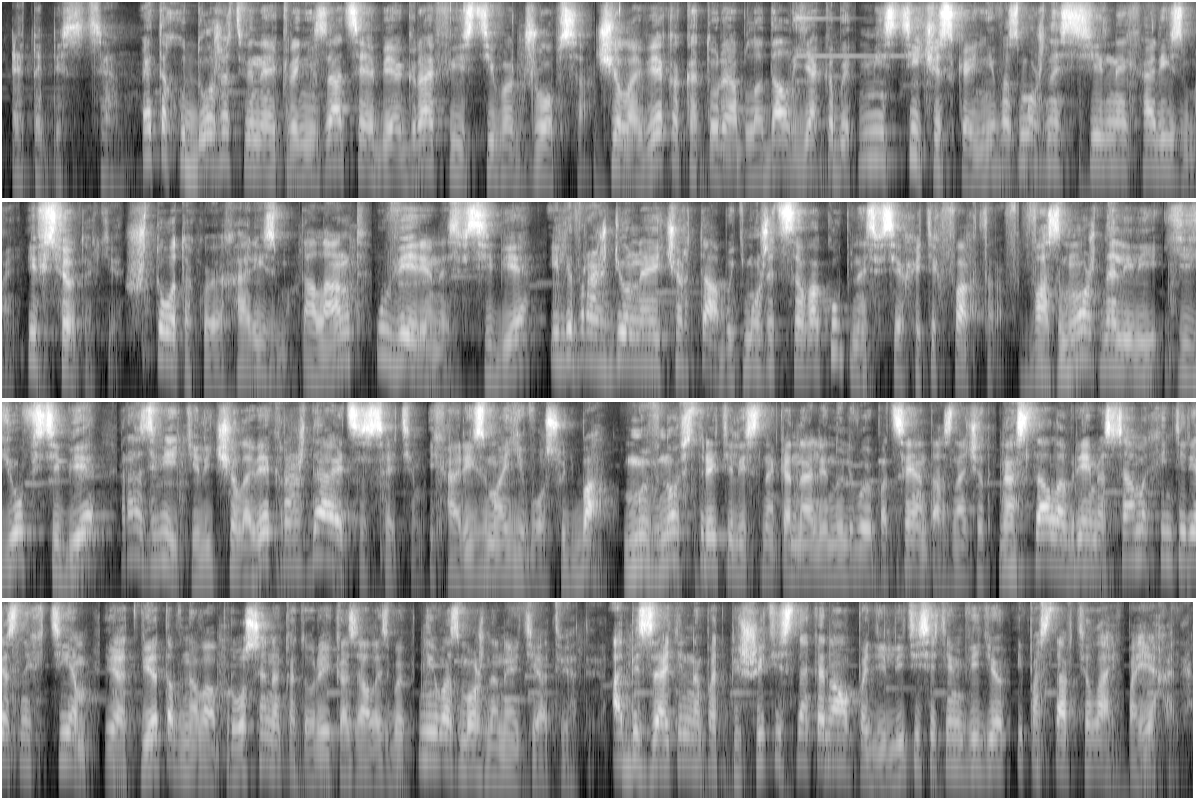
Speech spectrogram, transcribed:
это бесценно. Это художественная экранизация биографии Стива Джобса, человека, который обладал якобы мистической, невозможно сильной харизмой. И все-таки, что такое харизма? Талант, уверенность в себе или врожденная черта, быть может совокупность всех этих факторов? Возможно ли ее в себе развить или человек рождается с этим и харизма его судьба? Мы вновь встретились на канале Нулевой Пациент, а значит настало время самых интересных тем и ответов на вопросы, на которые, казалось бы, невозможно найти ответы. Обязательно подпишитесь на канал, поделитесь этим видео и поставьте лайк. Поехали!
